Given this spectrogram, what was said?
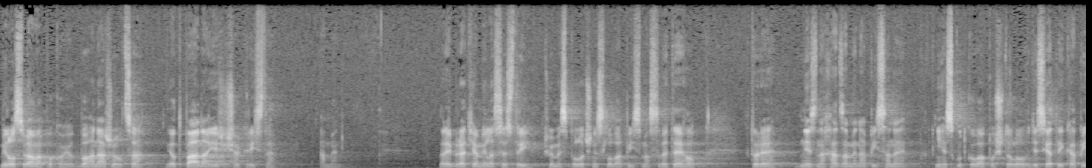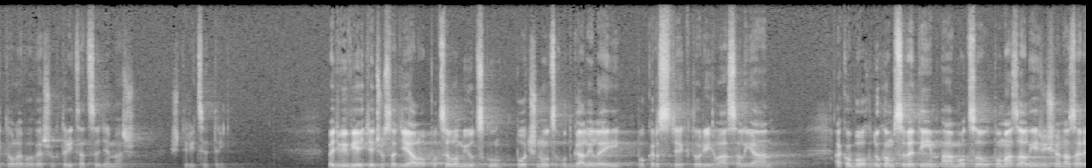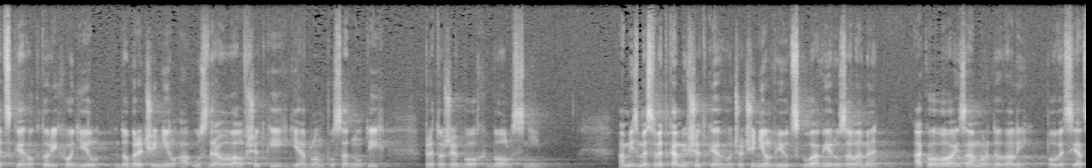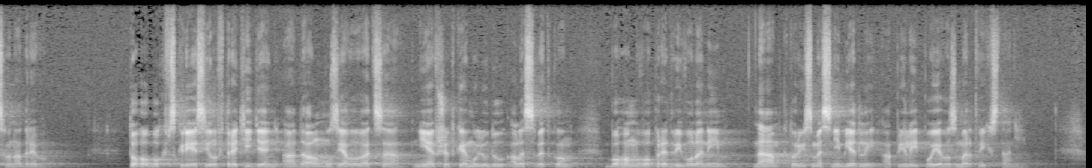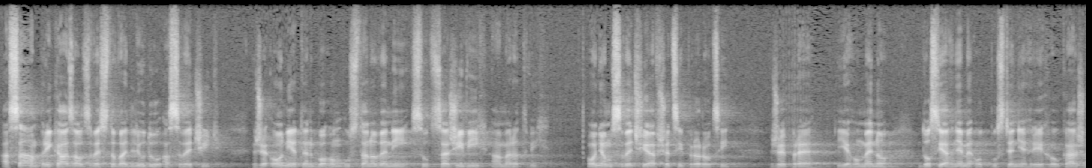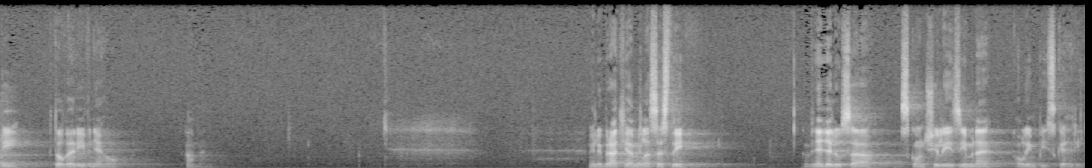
Milosť vám a pokoj od Boha nášho Otca i od Pána Ježiša Krista. Amen. Drahí bratia, milé sestry, čujeme spoločne slova písma svätého, ktoré dnes nachádzame napísané v knihe Skutkov Apoštolov v 10. kapitole vo veršoch 37 až 43. Veď vy viete, čo sa dialo po celom Judsku, počnúc od Galilei po krste, ktorý hlásal Ján, ako Boh Duchom Svetým a mocou pomazal Ježiša Nazareckého, ktorý chodil, dobre činil a uzdravoval všetkých diablom posadnutých, pretože Boh bol s ním. A my sme svedkami všetkého, čo činil v Judsku a v Jeruzaleme, ako ho aj zamordovali, povesiac ho na drevo. Toho Boh vzkriesil v tretí deň a dal mu zjavovať sa nie všetkému ľudu, ale svetkom, Bohom vopred vyvoleným, nám, ktorí sme s ním jedli a pili po jeho zmrtvých staní. A sám prikázal zvestovať ľudu a svedčiť, že on je ten Bohom ustanovený sudca živých a mŕtvych. O ňom svedčia všetci proroci, že pre jeho meno dosiahneme odpustenie hriechov každý, kto verí v neho. Amen. Milí bratia, milé sestry, v nedeľu sa skončili zimné olympijské hry.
